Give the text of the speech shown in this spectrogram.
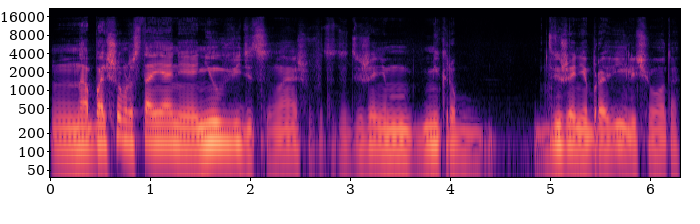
на большом расстоянии не увидится, знаешь, вот это движение микро движение брови или чего-то.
